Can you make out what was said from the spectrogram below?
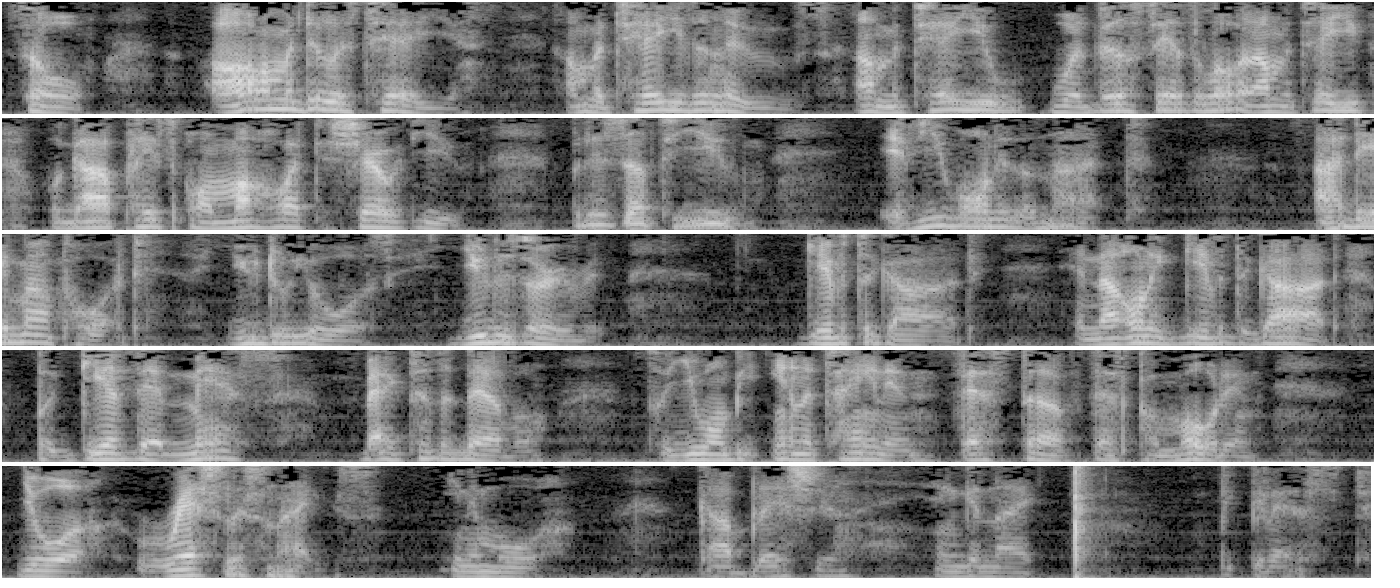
So all I'm going to do is tell you, I'm going to tell you the news. I'm going to tell you what thus says the Lord. I'm going to tell you what God placed upon my heart to share with you. But it's up to you if you want it or not. I did my part. You do yours. You deserve it. Give it to God. And not only give it to God, but give that mess back to the devil so you won't be entertaining that stuff that's promoting your restless nights anymore. God bless you and good night. Be blessed.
